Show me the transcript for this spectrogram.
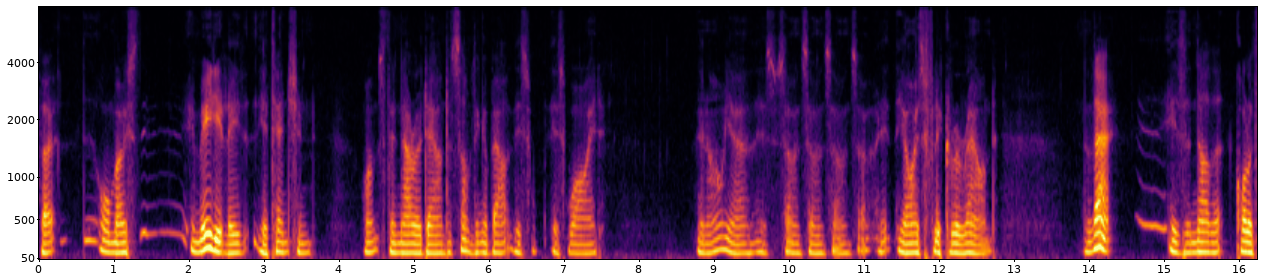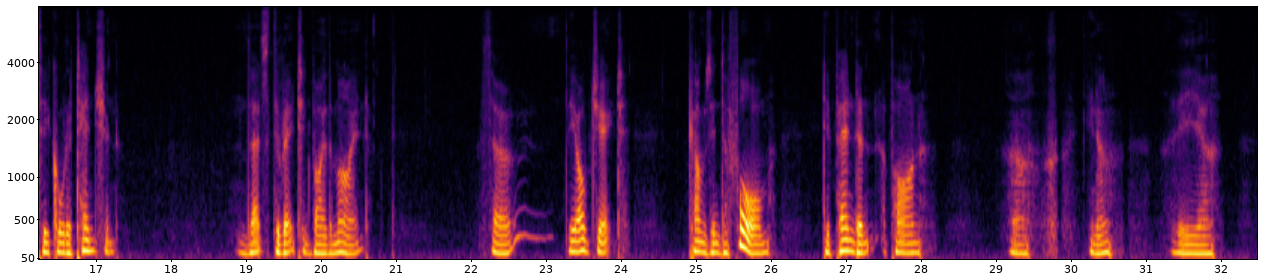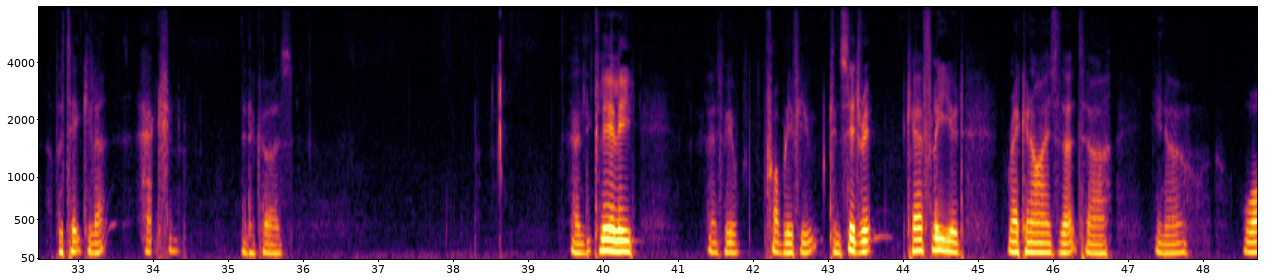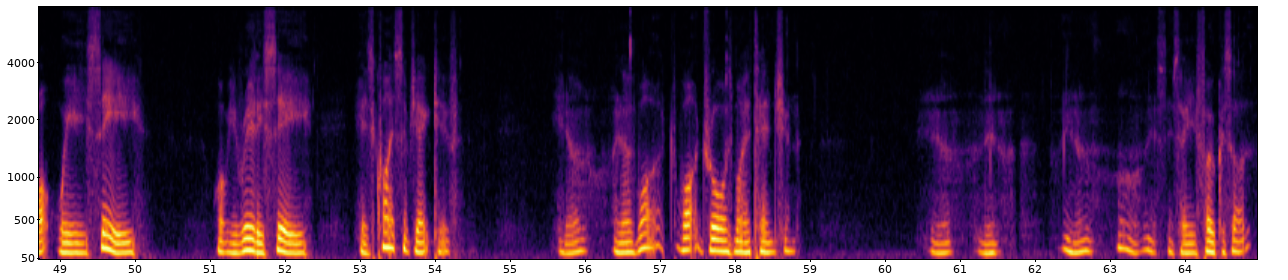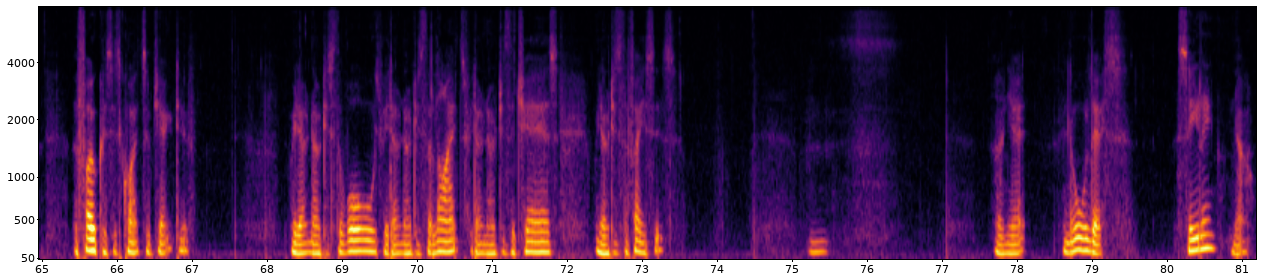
But almost immediately the attention wants to narrow down to something about this this wide. Then oh yeah, there's so and so and so and so, and it, the eyes flicker around. That is another quality called attention. That's directed by the mind. So the object comes into form dependent upon, uh, you know, the uh, particular action that occurs. And clearly, as we probably, if you consider it carefully, you'd recognize that, uh, you know, what we see, what we really see, is quite subjective. You know, and what what draws my attention. You know, and then, you know, oh, yes, so you focus on the focus is quite subjective. We don't notice the walls, we don't notice the lights, we don't notice the chairs, we notice the faces. Mm. And yet, in all this, ceiling, no.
